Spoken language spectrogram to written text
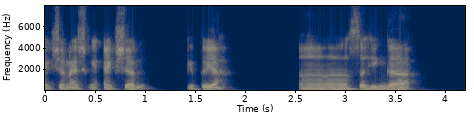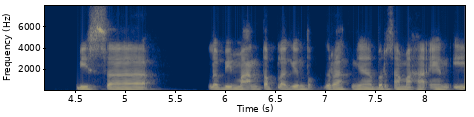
action action action gitu ya. Eh, sehingga bisa lebih mantap lagi untuk geraknya bersama HNI.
